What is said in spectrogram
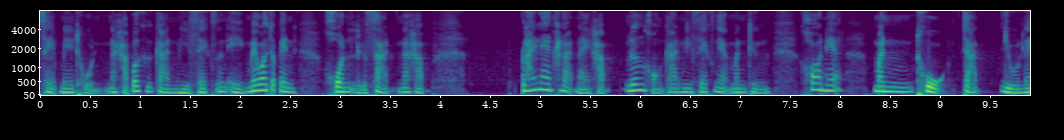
เสพเมถุนนะครับ ก็คือการมีเซ็กซ์นั่นเอง ไม่ว่าจะเป็นคนหรือสัตว์นะครับร้ายแรงขนาดไหนครับ เรื่องของการมีเซ็กซ์เนี่ยมันถึงข้อนี้มันถูกจัดอยู่ใน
